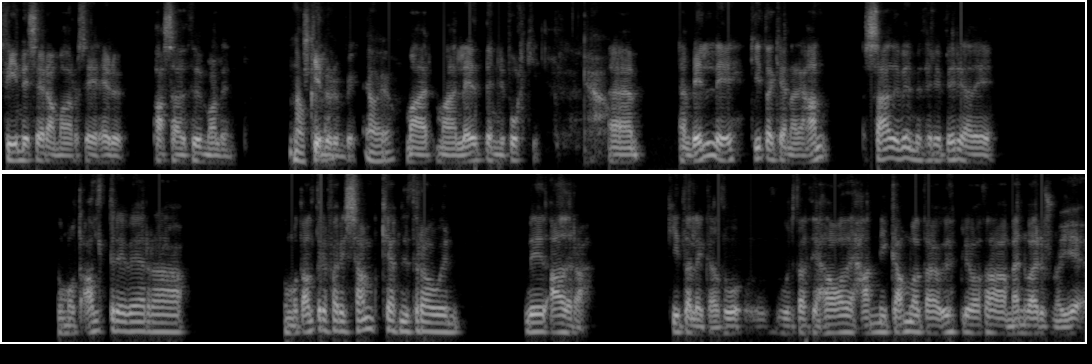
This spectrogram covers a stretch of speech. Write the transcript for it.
fínir sér að maður og segir, heyru, passaðu þumalinn Nákvæmlega. skilur um mig, Já, já. maður, maður leiðbennir fólki Já. um, en Willi, gítarkennari, hann sagði við mig þegar ég byrjaði þú mátt aldrei vera þú mátt aldrei fara í samkeppni þráin við aðra gítarleika, þú, þú veist að því að hafaði hann í gamla dag að upplifa það að menn væri svona, ég,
